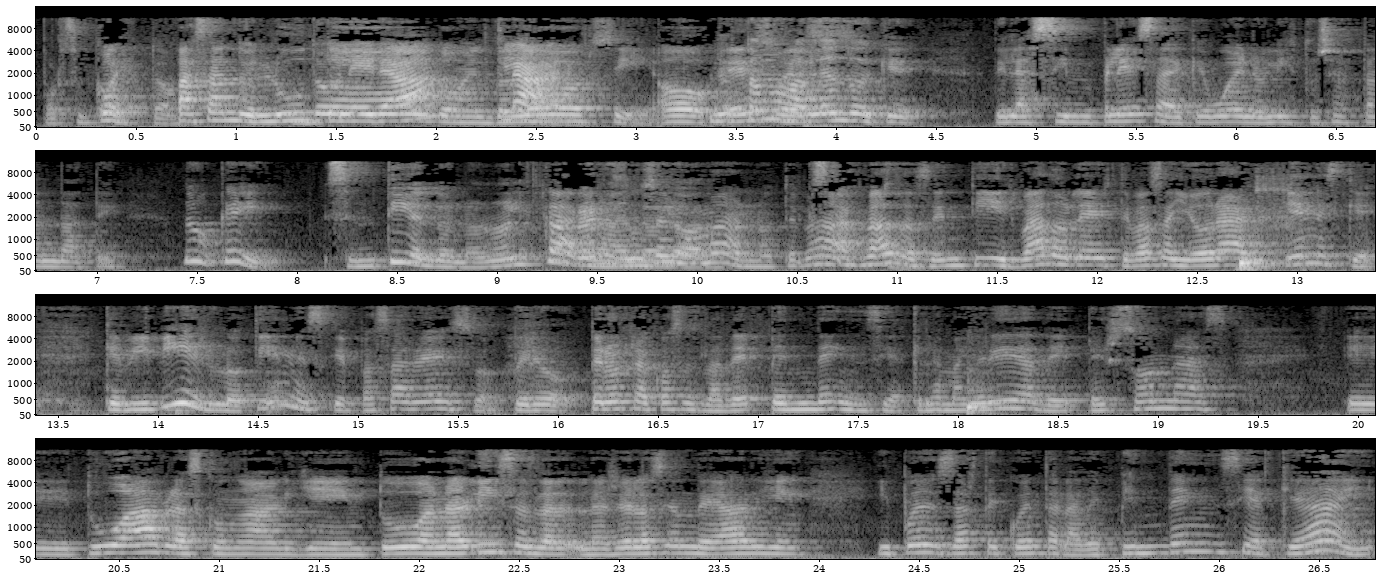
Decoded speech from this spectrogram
Por supuesto. Pasando el luto, con el dolor, sí. no estamos hablando de que de la simpleza de que, bueno, listo, ya está, andate. No, ok, sentí el dolor, no les claro, eres un ser humano, te vas, a sentir, va a doler, te vas a llorar, tienes que, que, vivirlo, tienes que pasar eso. Pero, pero otra cosa es la dependencia, que la mayoría de personas, eh, tú hablas con alguien, tú analizas la, la relación de alguien y puedes darte cuenta la dependencia que hay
